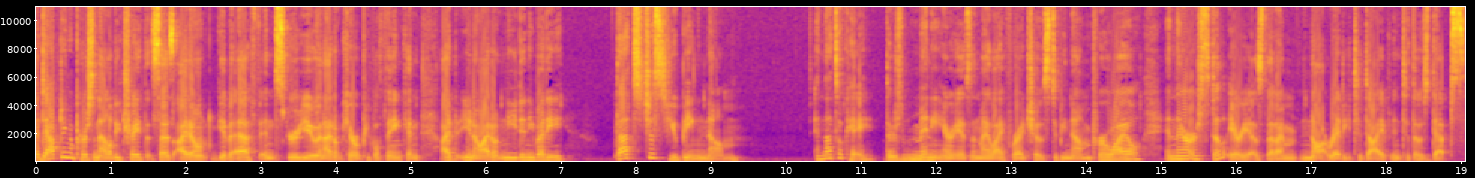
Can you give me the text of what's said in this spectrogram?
adapting a personality trait that says I don't give f and screw you and I don't care what people think and I you know I don't need anybody that's just you being numb. And that's okay. There's many areas in my life where I chose to be numb for a while and there are still areas that I'm not ready to dive into those depths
